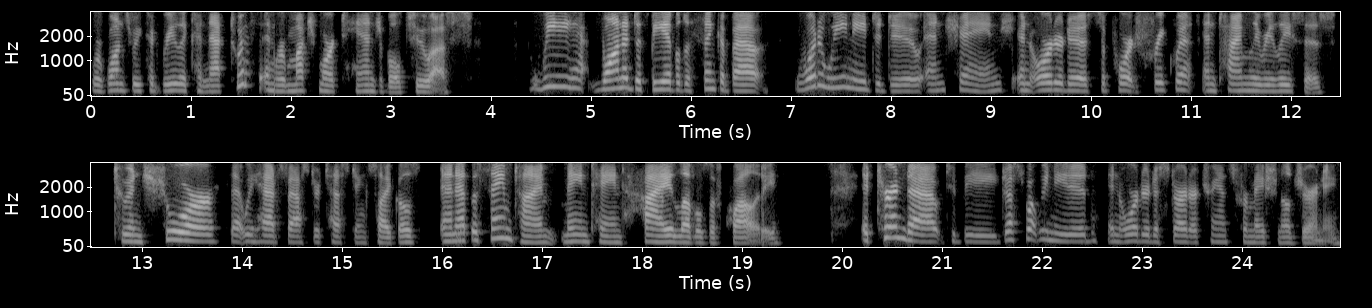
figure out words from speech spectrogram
were ones we could really connect with and were much more tangible to us. We wanted to be able to think about what do we need to do and change in order to support frequent and timely releases to ensure that we had faster testing cycles and at the same time maintained high levels of quality. It turned out to be just what we needed in order to start our transformational journey.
